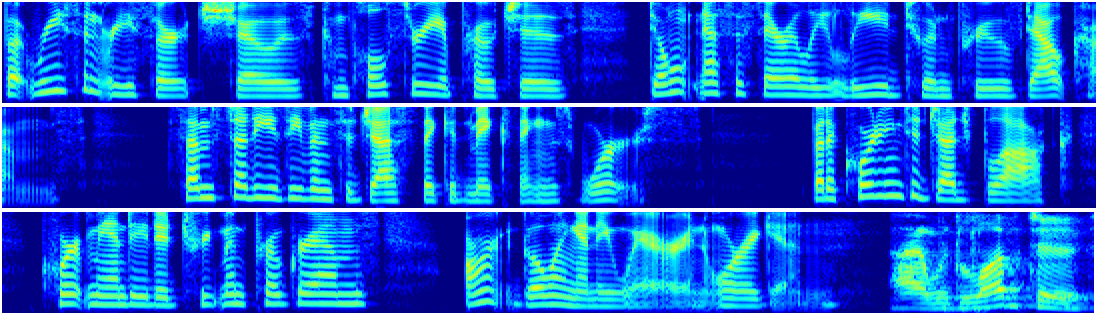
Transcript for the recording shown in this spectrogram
but recent research shows compulsory approaches don't necessarily lead to improved outcomes. Some studies even suggest they could make things worse. But according to Judge Bloch, court mandated treatment programs aren't going anywhere in Oregon. I would love to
